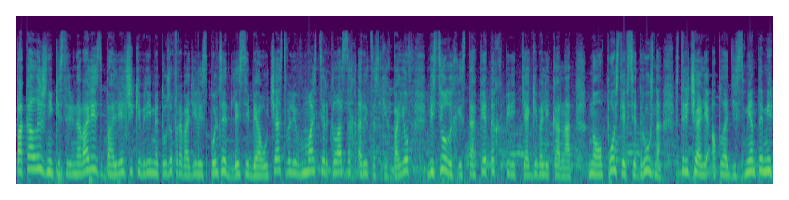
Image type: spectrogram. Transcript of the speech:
Пока лыжники соревновались, болельщики время тоже проводили используя для себя. Участвовали в мастер-классах рыцарских боев, веселых эстафетах, перетягивали канат. Но после все дружно встречали аплодисментами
